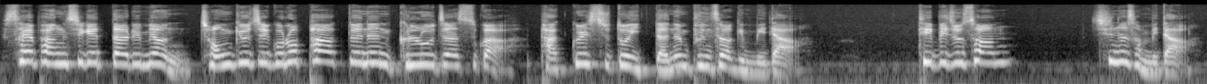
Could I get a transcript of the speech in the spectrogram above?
새 방식에 따르면 정규직으로 파악되는 근로자 수가 바뀔 수도 있다는 분석입니다. TV조선 신우섭입니다.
